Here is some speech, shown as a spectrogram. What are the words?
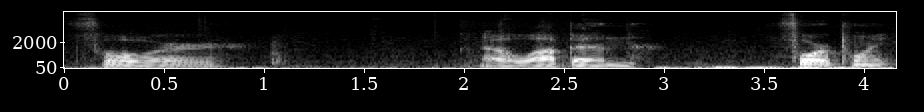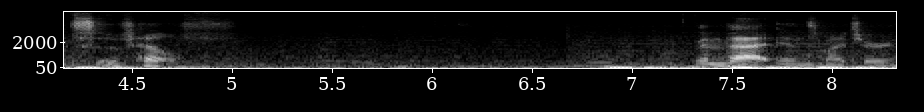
for a whopping four points of health. And that ends my turn.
